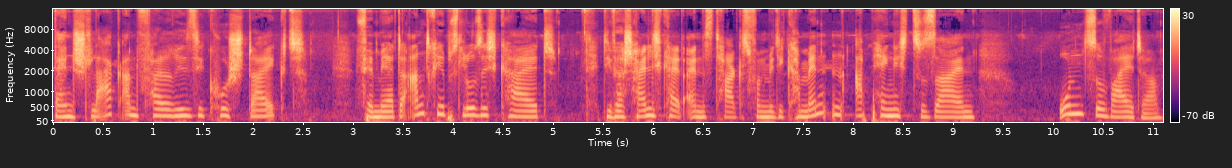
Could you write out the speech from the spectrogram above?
Dein Schlaganfallrisiko steigt, vermehrte Antriebslosigkeit, die Wahrscheinlichkeit eines Tages von Medikamenten abhängig zu sein und so weiter.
